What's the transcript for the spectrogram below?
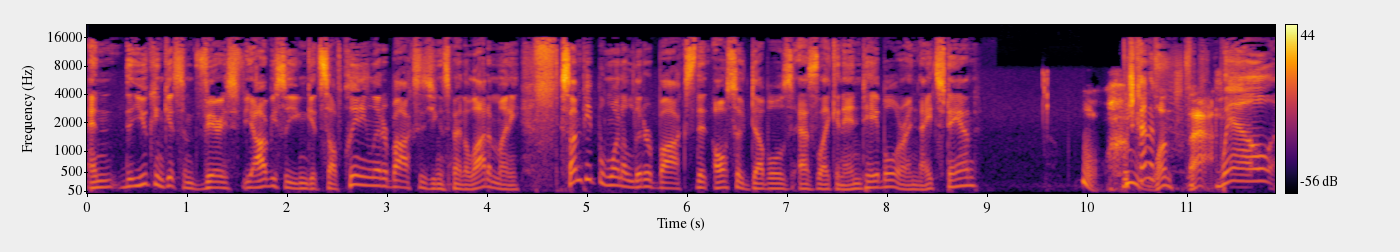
and the, you can get some various. Obviously, you can get self cleaning litter boxes. You can spend a lot of money. Some people want a litter box that also doubles as like an end table or a nightstand. Oh, who Which kind of wants that? Well,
